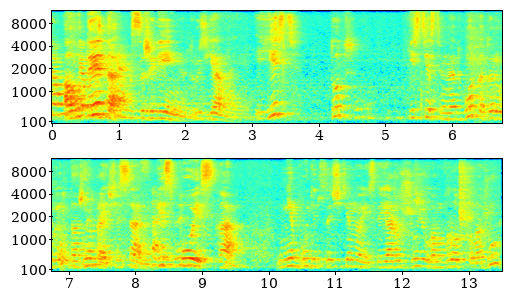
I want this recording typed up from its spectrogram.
А вот это, к сожалению, друзья мои, и есть тот естественный отбор, который вы должны пройти сами, без поиска. Не будет зачтено, если я разжую, вам в рот положу,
